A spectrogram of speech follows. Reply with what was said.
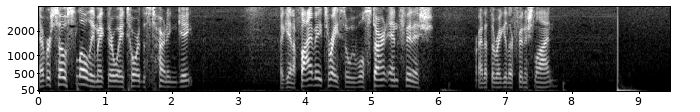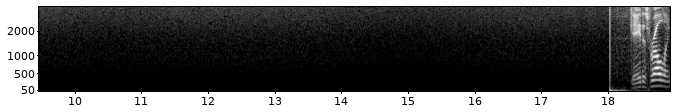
ever so slowly make their way toward the starting gate. Again, a 5 8 race, so we will start and finish right at the regular finish line. Gate is rolling.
